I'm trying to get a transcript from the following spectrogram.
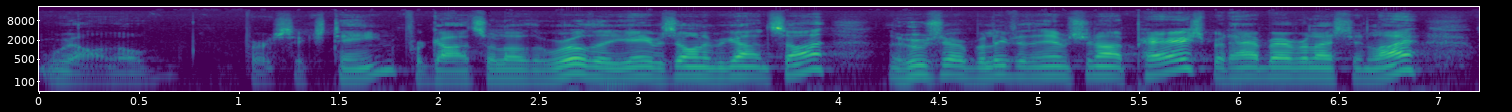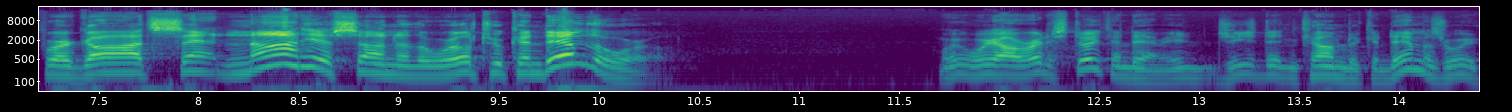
We all know verse 16 For God so loved the world that he gave his only begotten Son, that whosoever believeth in him shall not perish, but have everlasting life. For God sent not his Son into the world to condemn the world. We, we already stood condemned. Jesus didn't come to condemn us, we,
